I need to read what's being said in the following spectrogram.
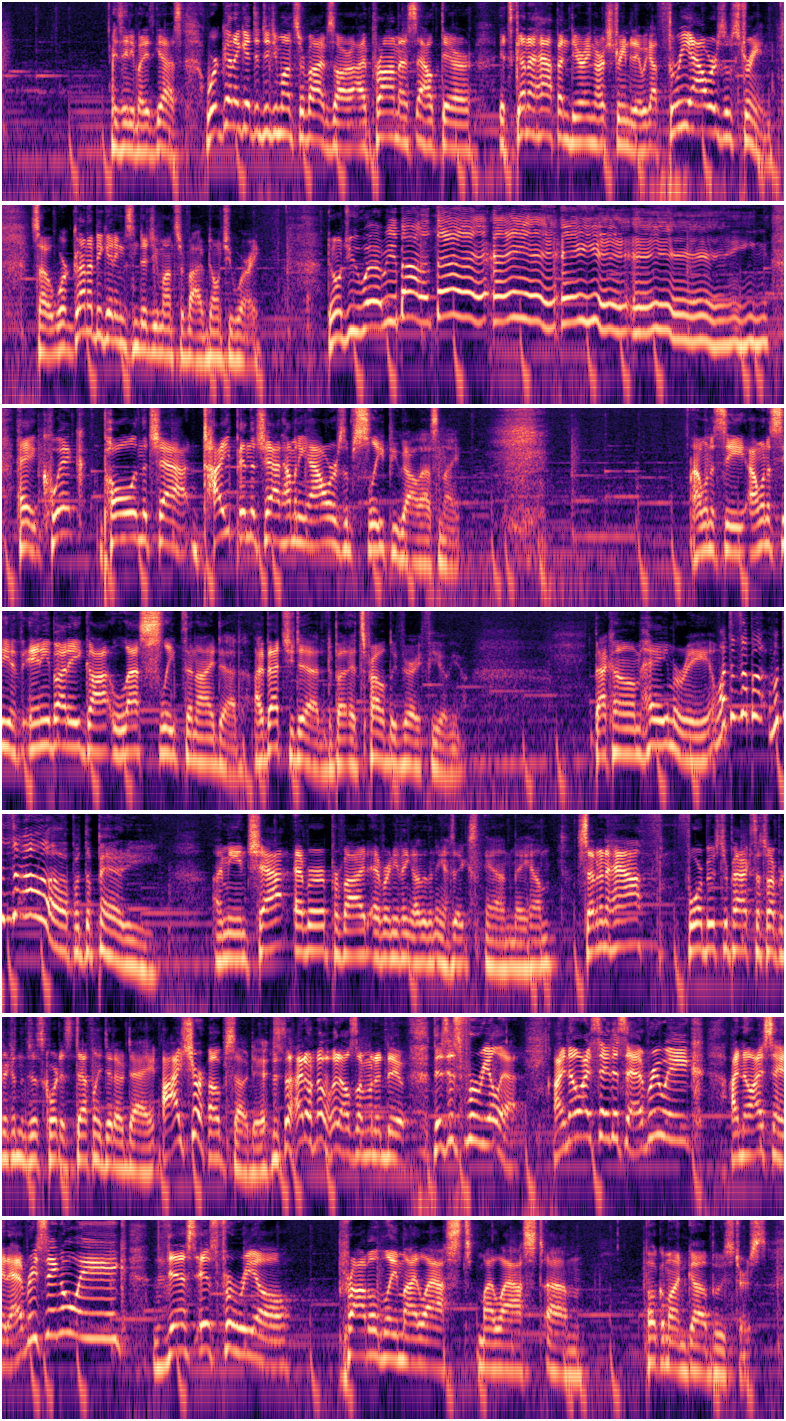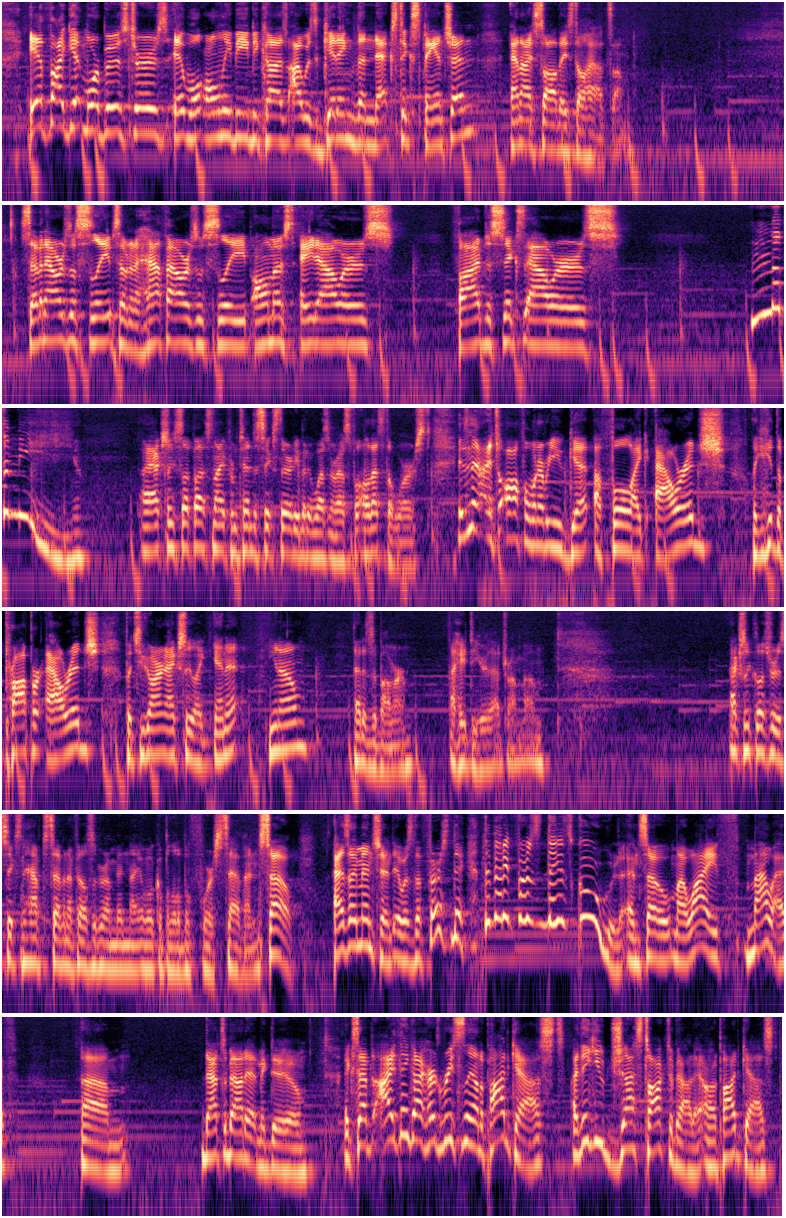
Is anybody's guess. We're gonna get to Digimon Survive, Zara. I promise out there. It's gonna happen during our stream today. We got three hours of stream. So we're gonna be getting some Digimon Survive, don't you worry. Don't you worry about a thing. Hey, quick poll in the chat. Type in the chat how many hours of sleep you got last night. I want to see. I want to see if anybody got less sleep than I did. I bet you did, but it's probably very few of you. Back home, hey Marie, what is up? What is up with the Perry? I mean, chat ever provide ever anything other than antics and mayhem? Seven and a half, four booster packs. That's what I predicted in the Discord. It's definitely Ditto Day. I sure hope so, dude. I don't know what else I'm gonna do. This is for real yet. I know I say this every week. I know I say it every single week. This is for real. Probably my last, my last um, Pokemon Go boosters. If I get more boosters, it will only be because I was getting the next expansion and I saw they still had some. Seven hours of sleep, seven and a half hours of sleep, almost eight hours, five to six hours. Not a me. I actually slept last night from 10 to 6:30, but it wasn't restful. Oh, that's the worst. Isn't it? It's awful whenever you get a full like hourage, like you get the proper hourage, but you aren't actually like in it. You know, that is a bummer. I hate to hear that trombone. Actually, closer to six and a half to seven. I fell asleep around midnight and woke up a little before seven. So, as I mentioned, it was the first day, the very first day of school, and so my wife, my wife, um, that's about it, McDoo. Except I think I heard recently on a podcast, I think you just talked about it on a podcast,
